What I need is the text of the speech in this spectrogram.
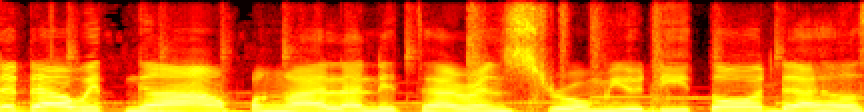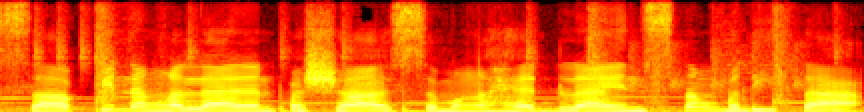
Nadawit nga ang pangalan ni Terence Romeo dito dahil sa pinangalanan pa siya sa mga headlines ng balita.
